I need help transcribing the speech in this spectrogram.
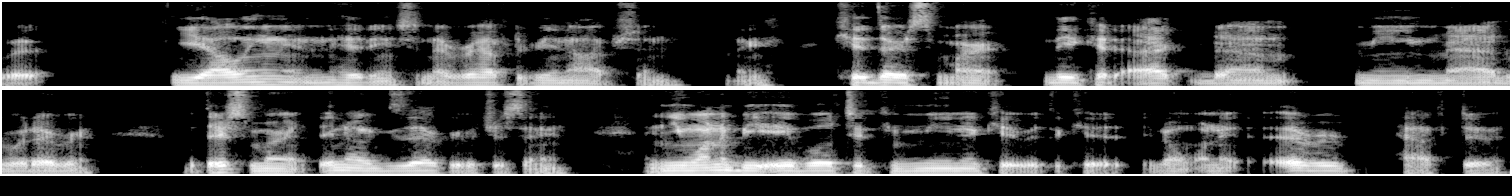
But yelling and hitting should never have to be an option. Like kids are smart. They could act dumb, mean, mad, whatever, but they're smart. They know exactly what you're saying. And you want to be able to communicate with the kid. You don't want to ever have to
